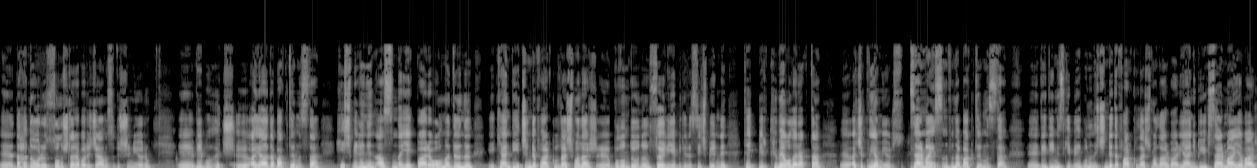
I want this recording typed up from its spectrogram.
e, daha doğru sonuçlara varacağımızı düşünüyorum. E, ve bu üç e, ayağa da baktığımızda hiçbirinin aslında yekpare olmadığını, e, kendi içinde farklılaşmalar e, bulunduğunu söyleyebiliriz. Hiçbirini tek bir küme olarak da e, açıklayamıyoruz. Sermaye sınıfına baktığımızda dediğimiz gibi bunun içinde de farklılaşmalar var. Yani büyük sermaye var,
